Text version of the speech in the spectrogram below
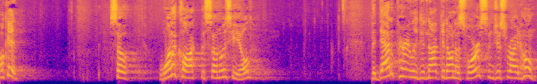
Okay, so one o'clock, the son was healed. The dad apparently did not get on his horse and just ride home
